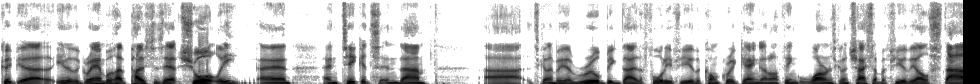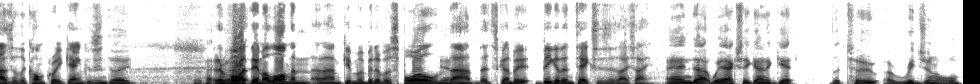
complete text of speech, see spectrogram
keep your ear to the ground. We'll have posters out shortly and and tickets and. Um, uh, it's going to be a real big day, the 40th year of the Concrete Gang, and I think Warren's going to chase up a few of the old stars of the Concrete Gang because Indeed. Had- invite them along and, and um, give them a bit of a spoil, and Yeah. uh, it's going to be bigger than Texas, as they say. And uh, we're actually going to get the two original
